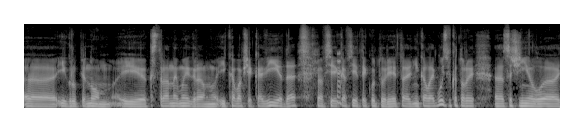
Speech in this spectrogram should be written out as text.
э, и группе НОМ, и к странным играм, и ко, вообще к АВИЭ, да, ко всей, ко всей этой культуре. Это Николай Гусев, который э, сочинил э,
